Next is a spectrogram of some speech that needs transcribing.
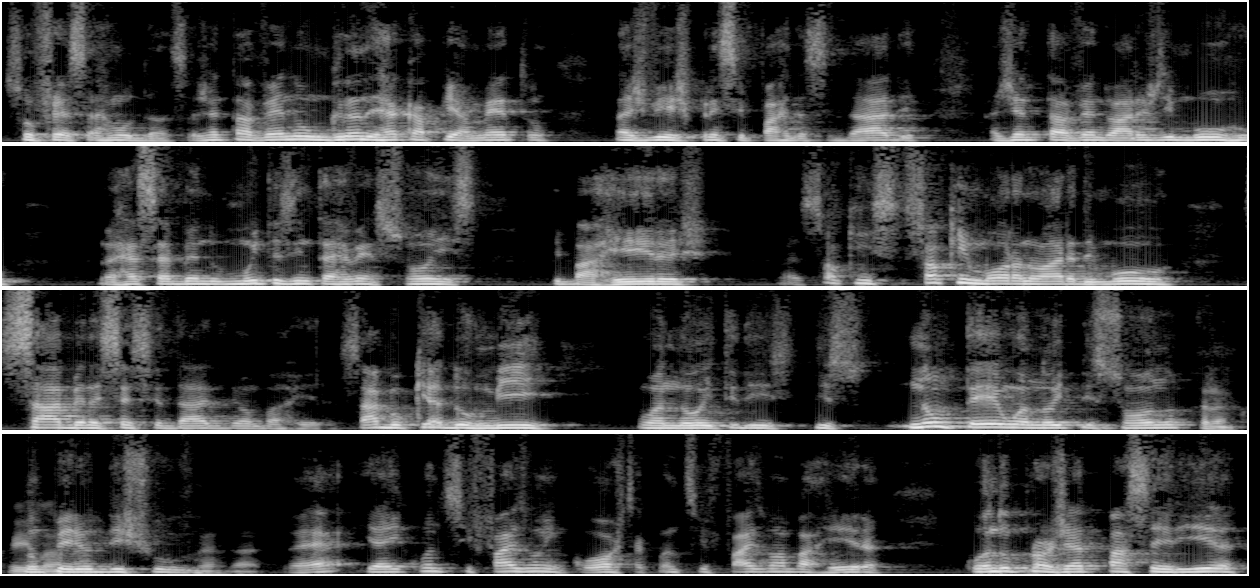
sofrer essas mudanças. A gente está vendo um grande recapeamento nas vias principais da cidade, a gente está vendo áreas de murro né, recebendo muitas intervenções de barreiras. Só quem, só quem mora na área de morro sabe a necessidade de uma barreira, sabe o que é dormir uma noite de, de, não ter uma noite de sono Tranquilo, no período né? de chuva. Né? E aí, quando se faz uma encosta, quando se faz uma barreira, quando o projeto parceria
